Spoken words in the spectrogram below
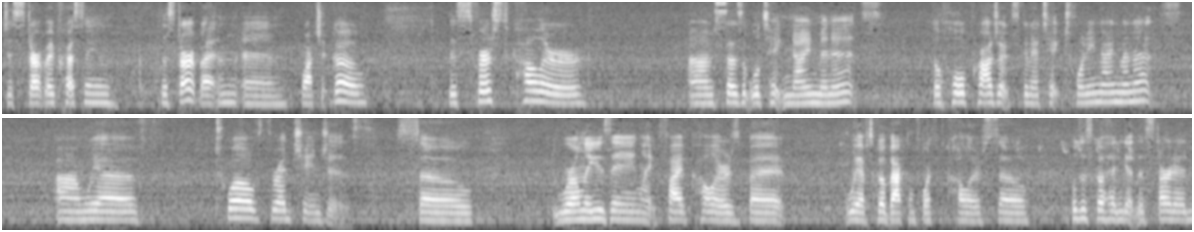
just start by pressing the start button and watch it go. This first color um, says it will take nine minutes. The whole project's going to take 29 minutes. Um, we have 12 thread changes. So we're only using like five colors, but we have to go back and forth with colors. So we'll just go ahead and get this started.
